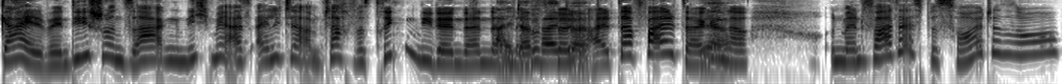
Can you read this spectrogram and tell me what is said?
geil, wenn die schon sagen, nicht mehr als ein Liter am Tag, was trinken die denn dann? dann Alter Bevölkerung? Falter. Alter Falter, Ja. genau. Und mein Vater ist bis heute so.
